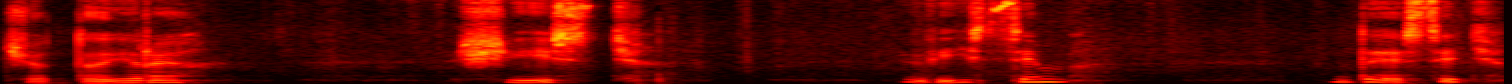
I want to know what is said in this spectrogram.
4, 6, 8, 10,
